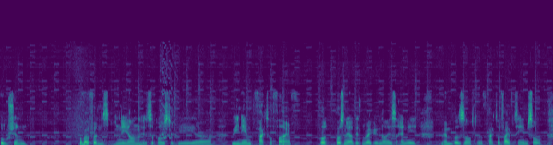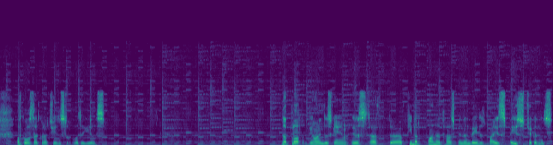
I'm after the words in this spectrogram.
Ocean. For reference, Neon is supposed to be uh, renamed Factor 5, but personally I didn't recognize any members of the Factor 5 team, so of course that could have changed over the years. The plot behind this game is that the Peanut Planet has been invaded by space chickens.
